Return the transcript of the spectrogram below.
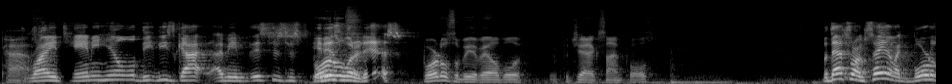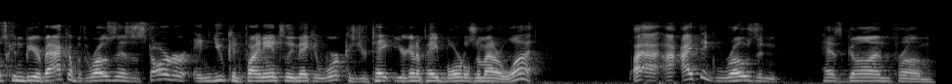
pass. Ryan Tannehill. the- These guys. I mean, this is just it is what it is. Bortles will be available if if the Jags sign Foles. But that's what I'm saying. Like Bortles can be your backup with Rosen as a starter, and you can financially make it work because you're take you're going to pay Bortles no matter what. I, I I think Rosen has gone from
